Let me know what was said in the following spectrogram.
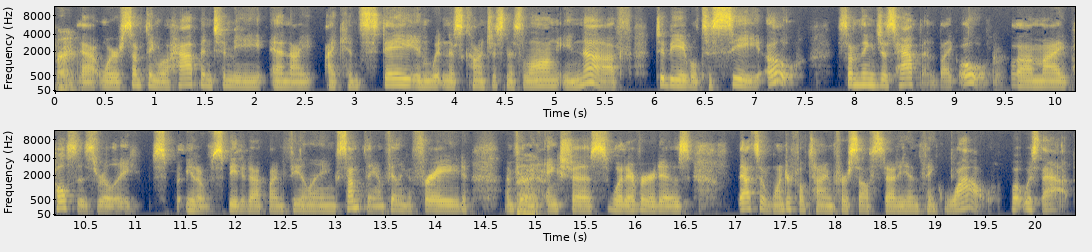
right. that where something will happen to me and I, I can stay in witness consciousness long enough to be able to see, oh, something just happened like oh uh, my pulse is really you know speeded up. I'm feeling something. I'm feeling afraid. I'm feeling right. anxious whatever it is. That's a wonderful time for self-study and think wow what was that?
